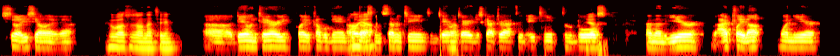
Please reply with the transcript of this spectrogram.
Still at UCLA, yeah. Who else was on that team? Uh, Dalen Terry played a couple games oh, with yeah. us in the 17s, and Dalen Terry just got drafted 18th to the Bulls. Yeah. And then the year I played up one year,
